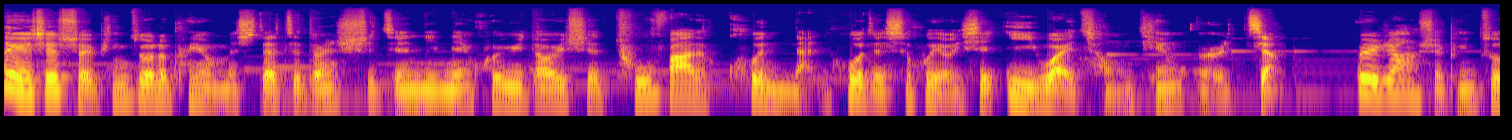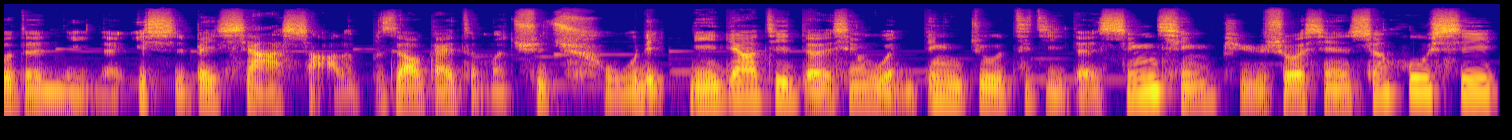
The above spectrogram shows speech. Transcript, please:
那有些水瓶座的朋友们是在这段时间里面会遇到一些突发的困难，或者是会有一些意外从天而降，会让水瓶座的你呢一时被吓傻了，不知道该怎么去处理。你一定要记得先稳定住自己的心情，比如说先深呼吸。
